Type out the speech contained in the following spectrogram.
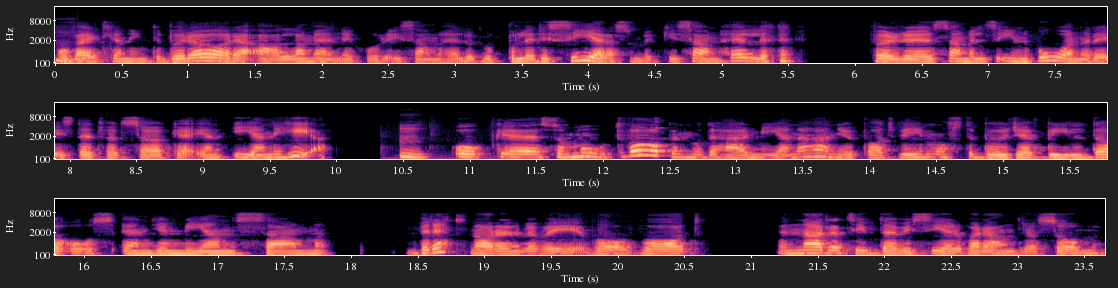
Och mm. verkligen inte beröra alla människor i samhället och polarisera så mycket i samhället för eh, samhällets invånare istället för att söka en enighet. Mm. Och eh, som motvapen mot det här menar han ju på att vi måste börja bilda oss en gemensam berättelse än vad, vad en narrativ där vi ser varandra som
